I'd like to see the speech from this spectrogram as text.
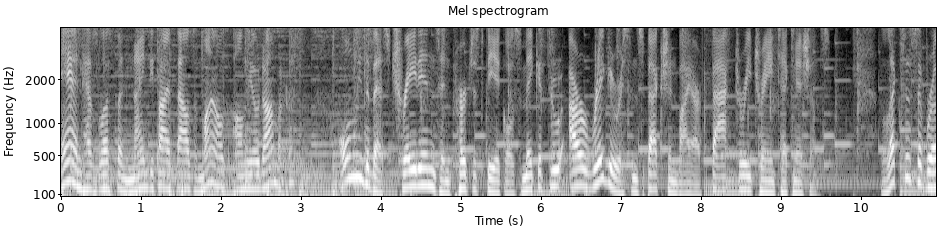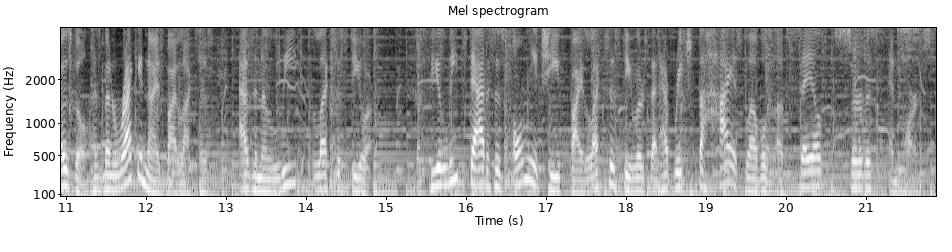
and has less than 95,000 miles on the odometer. Only the best trade ins and purchased vehicles make it through our rigorous inspection by our factory trained technicians. Lexus of Roseville has been recognized by Lexus as an elite Lexus dealer. The elite status is only achieved by Lexus dealers that have reached the highest levels of sales, service, and parts.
